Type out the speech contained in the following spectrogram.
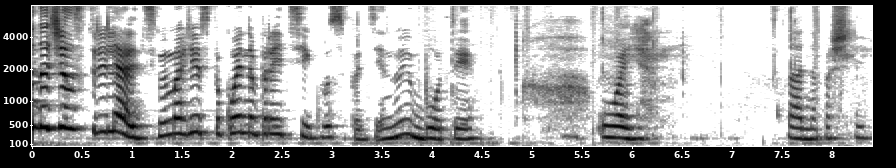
он начал стрелять? Мы могли спокойно пройти, господи. Ну и боты. Ой. Ладно, пошли.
